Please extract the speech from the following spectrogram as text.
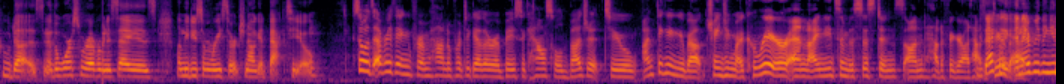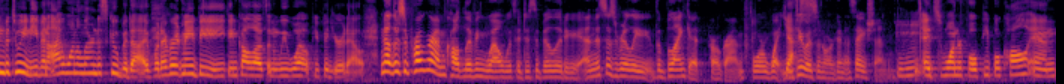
who does. You know, the worst we're ever going to say is, let me do some research and I'll get back to you. So it's everything from how to put together a basic household budget to I'm thinking about changing my career and I need some assistance on how to figure out how exactly. to do that. Exactly, And everything in between. Even I want to learn to scuba dive, whatever it may be, you can call us and we will help you figure it out. Now there's a program called Living Well with a Disability and this is really the blanket program for what you yes. do as an organization. Mm -hmm. It's wonderful. People call in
